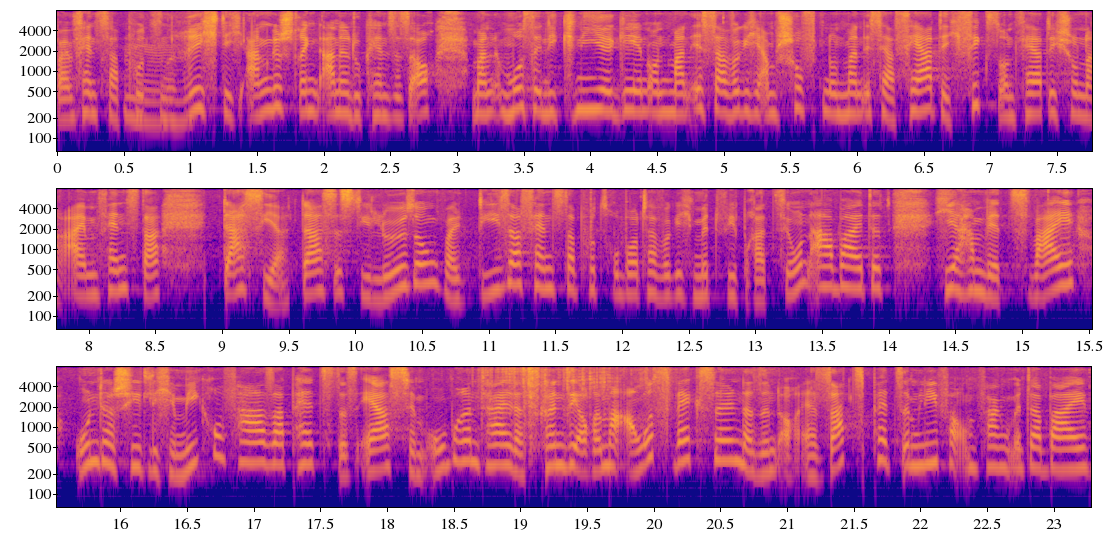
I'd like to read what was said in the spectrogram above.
beim Fensterputzen mhm. richtig angestrengt. Anne, du kennst es auch. Man muss in die Knie gehen und man ist da wirklich am Schuften und man ist ja fertig, fix und fertig schon nach einem Fenster. Das hier, das ist die Lösung, weil dieser Fensterputzroboter wirklich mit Vibration arbeitet. Hier haben wir zwei unterschiedliche Mikrofaserpads. Das erste im oberen Teil, das können Sie auch immer auswechseln. Da sind auch Ersatzpads im Lieferumfang mit dabei,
